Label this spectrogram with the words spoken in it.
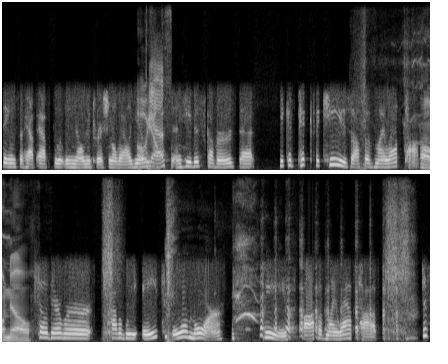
things that have absolutely no nutritional value. Oh. Yes. And he discovered that he could pick the keys off of my laptop. Oh no. So there were probably eight or more keys off of my laptop, just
